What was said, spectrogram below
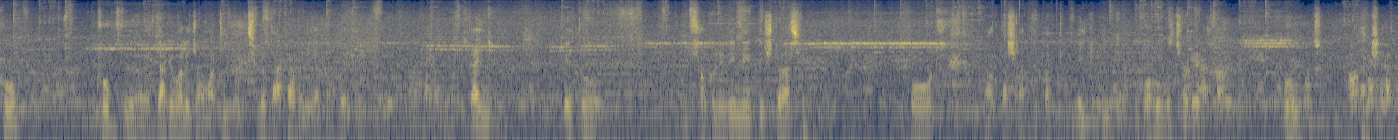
খুব খুব যাকে বলে জমাটি লোক দেখা হলেই একদম হই হই করে কথা বলতো। তাই এ তো সকলেরই নির্দিষ্ট আছে। ওর পাক এইটুকুই বলব। বহু বছরের বহু বছর একসাথে।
